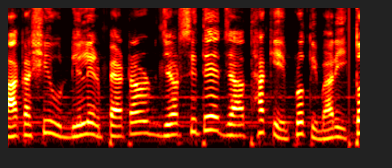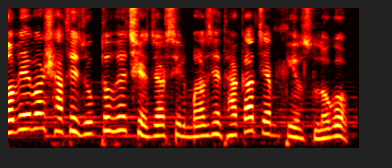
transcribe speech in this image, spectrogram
আকাশি ও নীলের প্যাটার্ন জার্সিতে যা থাকে প্রতিবারই। তবে এবার সাথে যুক্ত হয়েছে জার্সির মাঝে থাকা চ্যাম্পিয়ন্স লোগো।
